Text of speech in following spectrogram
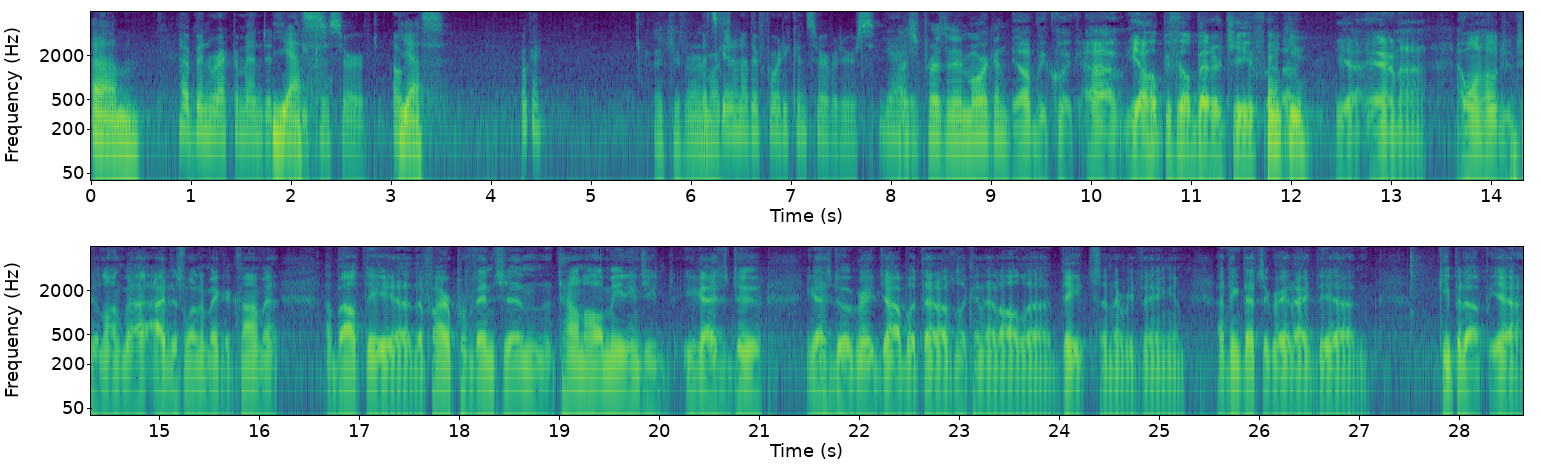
Um, have been recommended to be Yes. conserved. Okay. Yes. Okay, Thank you very much. let's get another 40 conservators. Yay. Vice President Morgan? Yeah, I'll be quick. Uh, yeah, I hope you feel better, Chief. Thank Uh, you. Yeah, and uh, I won't hold you too long, but I, I just wanted to make a comment about the uh, the fire prevention town hall meetings you you guys do. You guys do a great job with that. I was looking at all the dates and everything, and I think that's a great idea. And keep it up. Yeah,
